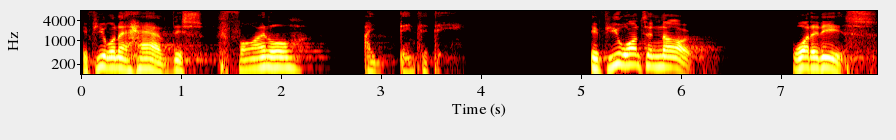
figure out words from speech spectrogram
if you want to have this final identity, if you want to know what it is,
